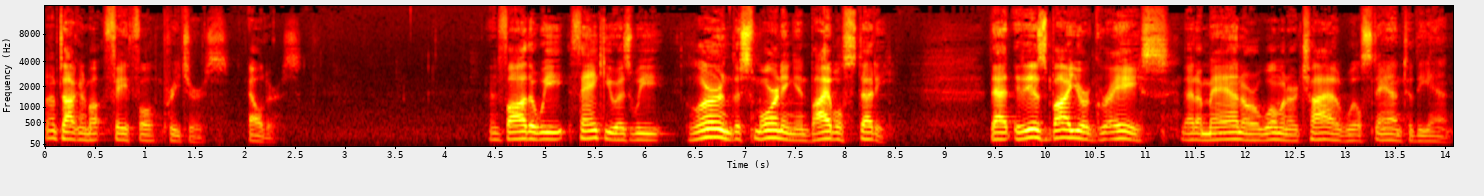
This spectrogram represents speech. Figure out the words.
I'm talking about faithful preachers, elders. And Father, we thank you as we learned this morning in Bible study that it is by your grace that a man or a woman or child will stand to the end.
